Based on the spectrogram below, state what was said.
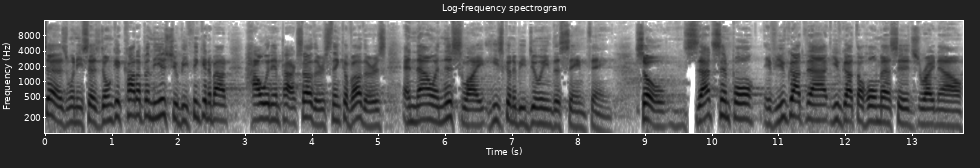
says when he says, don't get caught up in the issue. Be thinking about how it impacts others. Think of others. And now in this light, he's going to be doing the same thing. So it's that simple. If you've got that, you've got the whole message right now.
